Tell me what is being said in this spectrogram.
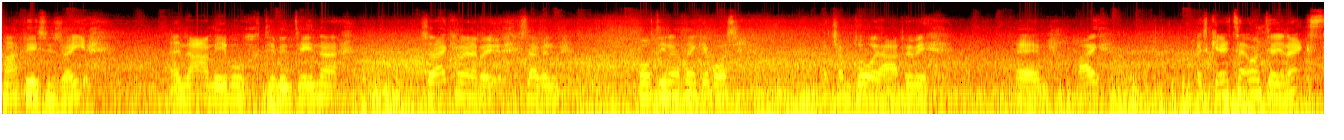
my pace is right and that I'm able to maintain that. So that came in about 7.14 I think it was which I'm totally happy with. Um, aye let's get it on to the next.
